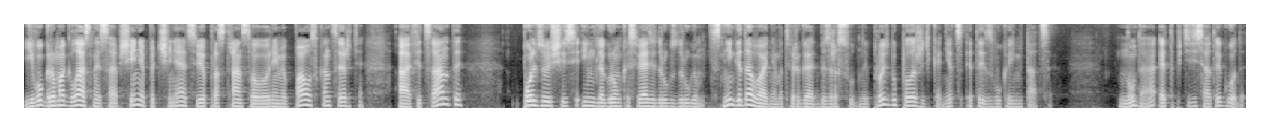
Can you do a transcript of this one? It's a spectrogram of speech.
Его громогласные сообщения подчиняют себе пространство во время пауз в концерте, а официанты, пользующиеся им для громкой связи друг с другом, с негодованием отвергают безрассудные просьбы положить конец этой звукоимитации. Ну да, это 50-е годы.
